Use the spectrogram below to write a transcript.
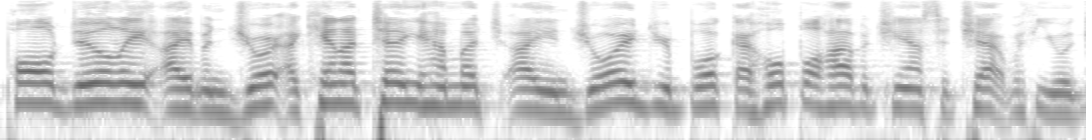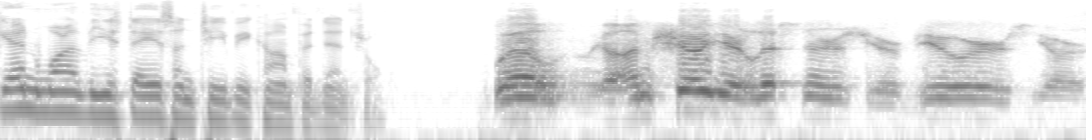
Paul Dooley. I've enjoyed. I cannot tell you how much I enjoyed your book. I hope I'll have a chance to chat with you again one of these days on TV Confidential. Well, I'm sure your listeners, your viewers, your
